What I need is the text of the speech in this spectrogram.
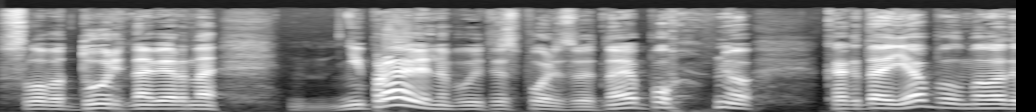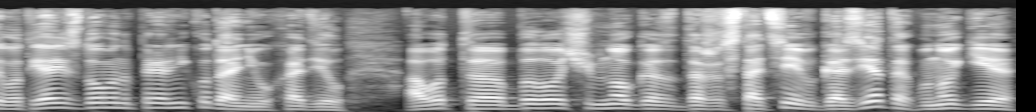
слово «дурь», наверное, неправильно будет использовать, но я помню, когда я был молодой, вот я из дома, например, никуда не уходил, а вот э, было очень много даже статей в газетах, многие,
